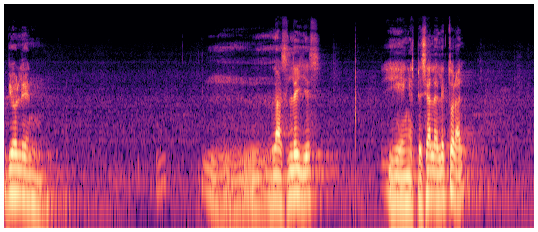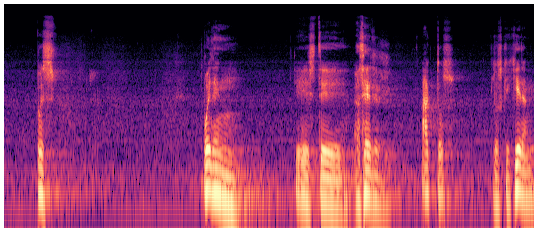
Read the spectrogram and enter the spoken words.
violen las leyes y en especial la electoral, pues pueden este, hacer actos los que quieran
